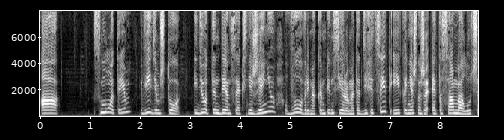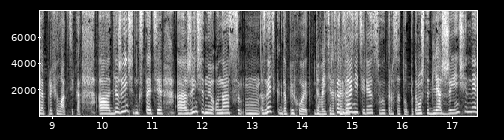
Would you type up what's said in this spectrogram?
а смотрим, видим, что идет тенденция к снижению, вовремя компенсируем этот дефицит, и, конечно же, это самая лучшая профилактика. А, Для женщин, кстати, а, женщины у нас, знаете, когда приходят? Давайте рассказывайте. Когда они теряют свою красоту. Потому что для женщины,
